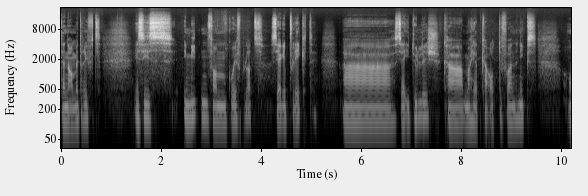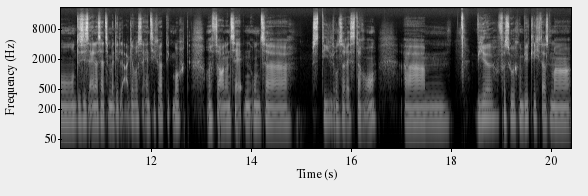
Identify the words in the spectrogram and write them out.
der Name trifft es. ist inmitten vom Golfplatz, sehr gepflegt, äh, sehr idyllisch, kein, man hört kein Auto fahren, nichts. Und es ist einerseits einmal die Lage, was einzigartig macht, und auf der anderen Seite unser Stil, unser Restaurant. Ähm, wir versuchen wirklich, dass man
